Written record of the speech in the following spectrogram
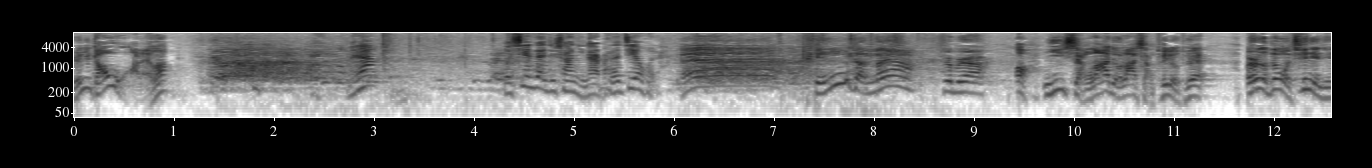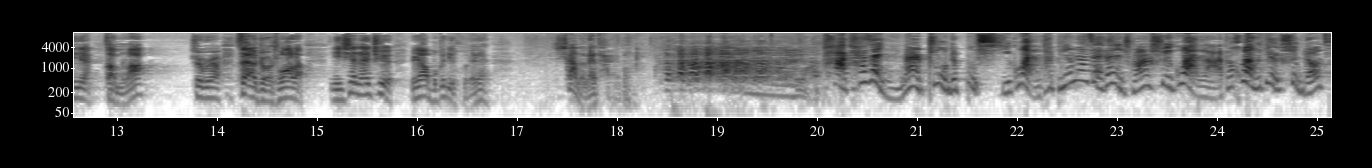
人家找我来了。怎么样？我现在就上你那儿把他接回来。哎，凭什么呀？是不是？哦，你想拉就拉，想推就推。儿子跟我亲近亲近，怎么了？是不是？再者说了，你现在去，人要不跟你回来，下得来台吗？怕他在你那儿住着不习惯，他平常在他那床上睡惯了，他换个地儿睡不着觉。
